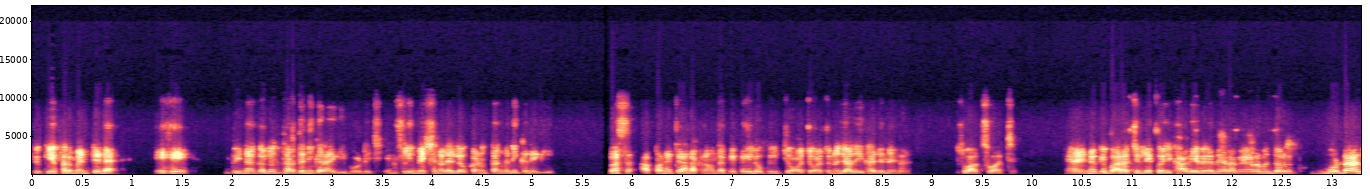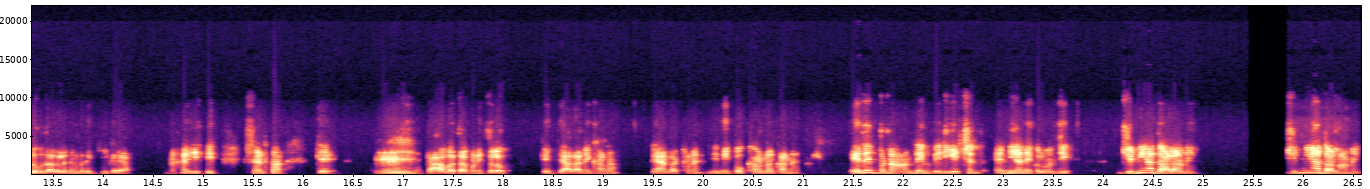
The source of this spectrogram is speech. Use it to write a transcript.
ਕਿਉਂਕਿ ਇਹ ਫਰਮੈਂਟਡ ਹੈ, ਇਹ ਬਿਨਾਂ ਗੱਲੋਂ ਦਰਦ ਨਹੀਂ ਕਰਾਏਗੀ ਬੋਡੀ 'ਚ। ਇਨਫਲੇਮੇਸ਼ਨ ਵਾਲੇ ਲੋਕਾਂ ਨੂੰ ਤੰਗ ਨਹੀਂ ਕਰੇਗੀ। ਬਸ ਆਪਾਂ ਨੇ ਧਿਆਨ ਰੱਖਣਾ ਹੁੰਦਾ ਕਿ ਕਈ ਲੋਕੀ ਚੌ ਚੌ ਚ ਨਾ ਜ਼ਿਆਦਾ ਹੀ ਖਾ ਜਾਂਦੇ ਫਿਰ ਸਵਾਦ ਸਵਾਦ ਚ। ਐ ਨਾ ਕਿ 12 ਚਿੱਲੇ ਕੋਈ ਖਾ ਗਏ ਫਿਰ ਕਹਿੰਦੇ ਯਾਰ ਰਵਿੰਦਰ ਮੋਢਾ ਦੁਖਦਾ ਅਗਲੇ ਦਿਨ ਪਤਾ ਕੀ ਕਰਿਆ? ਨਾ? ਕਿ ਕਹਾਵਤ ਆਪਣੀ ਚਲੋ ਕਿ ਜ਼ਿਆਦਾ ਨਹੀਂ ਖਾਣਾ ਧਿਆਨ ਰੱਖਣਾ ਜਿੰਨੀ ਭੁੱਖ ਉਹਨਾਂ ਖਾਣਾ। ਇਹਦੇ ਬਣਾਉਣ ਦੇ ਵੇਰੀਏਸ਼ਨ ਇੰਨੀਆਂ ਨੇ ਕੁਲਵੰਤ ਜੀ ਜਿੰਨੀਆਂ ਦਾਲਾਂ ਨੇ ਜਿੰਨੀਆਂ ਦਾਲਾਂ ਨੇ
